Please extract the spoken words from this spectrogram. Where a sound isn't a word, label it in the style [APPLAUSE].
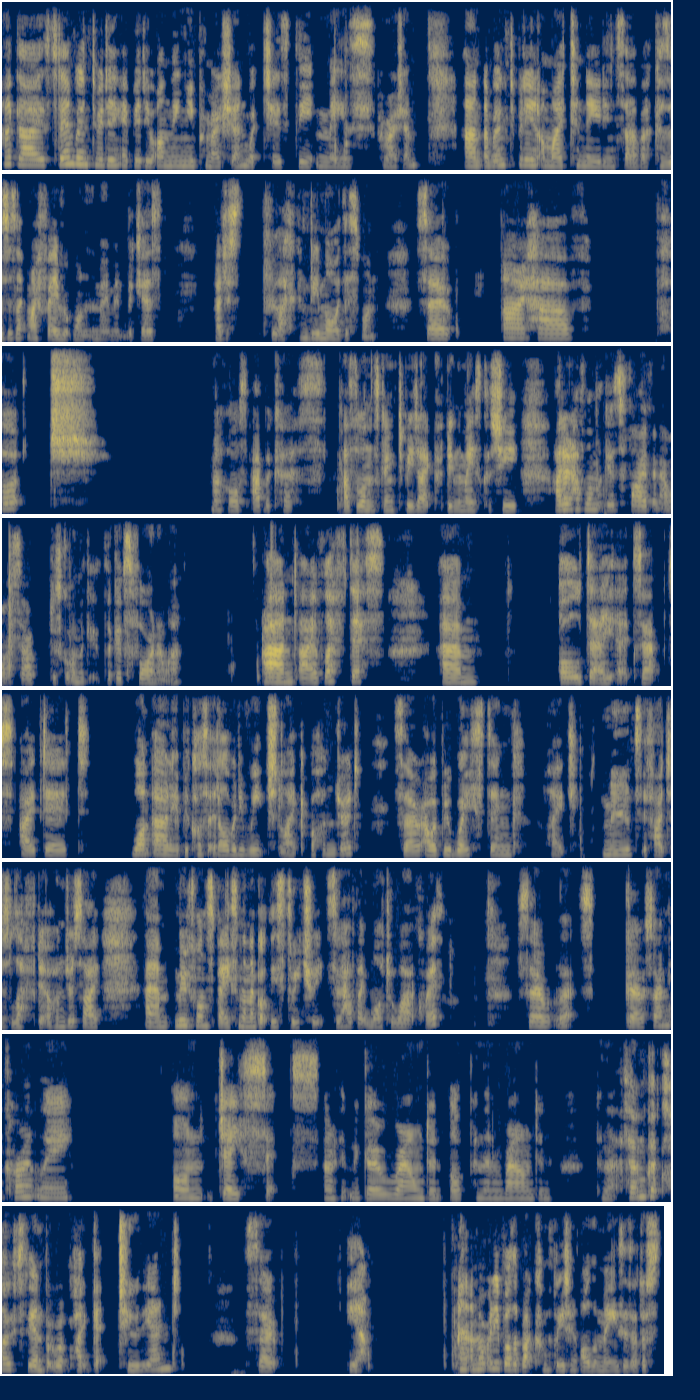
Hi guys, today I'm going to be doing a video on the new promotion which is the Maze promotion and I'm going to be doing it on my Canadian server because this is like my favourite one at the moment because I just feel like I can do more with this one. So I have put my horse Abacus as the one that's going to be like doing the maze because she I don't have one that gives five an hour so I've just got one that gives four an hour and I've left this um, all day except I did one earlier because it had already reached like a hundred. So I would be wasting like moves if I just left it a hundred. So I um, moved one space and then I got these three treats so I have like more to work with. So let's go. So I'm currently on J6 and I think we go round and up and then round and then that. I think we got close to the end but we won't quite get to the end. So yeah. And I'm not really bothered about completing all the mazes. I just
